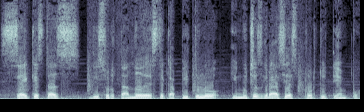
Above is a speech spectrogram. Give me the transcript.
Sé que estás disfrutando de este capítulo y muchas gracias por tu tiempo.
